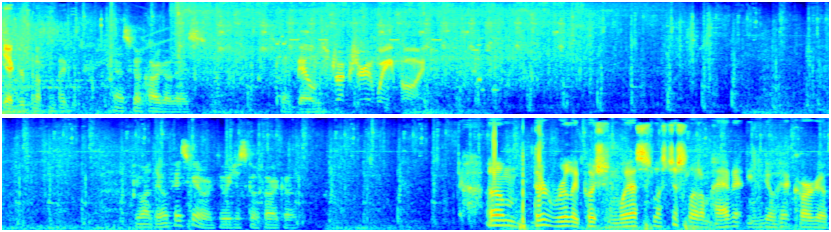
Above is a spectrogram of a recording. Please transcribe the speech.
Yeah, grouping up in pipe. Yeah, let's go cargo, guys. Good Build build. structure and waypoint. You want the phase gate or do we just go cargo? Um, they're really pushing west. Let's just let them have it and go hit cargo.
